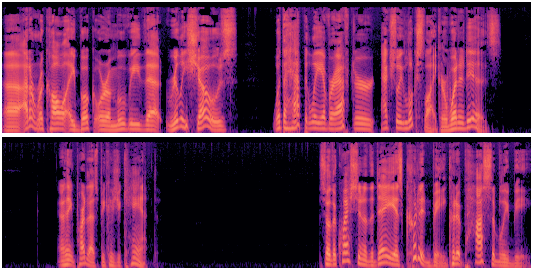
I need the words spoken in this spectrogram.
Uh, I don't recall a book or a movie that really shows what the happily ever after actually looks like or what it is. And I think part of that's because you can't. So the question of the day is could it be, could it possibly be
